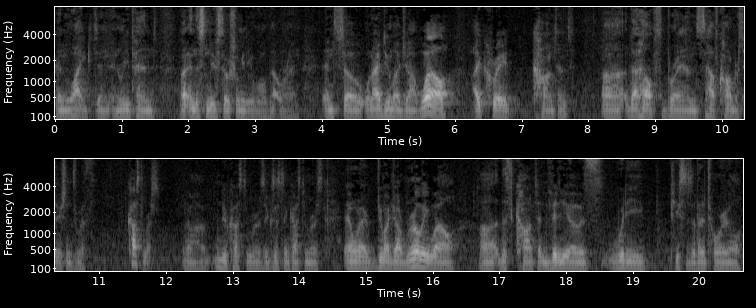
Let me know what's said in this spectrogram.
and liked and, and repinned uh, in this new social media world that we're in. And so when I do my job well, I create content uh, that helps brands have conversations with customers, uh, new customers, existing customers. And when I do my job really well, uh, this content, videos, witty pieces of editorial,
